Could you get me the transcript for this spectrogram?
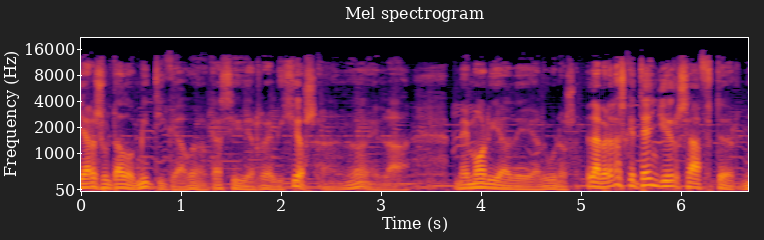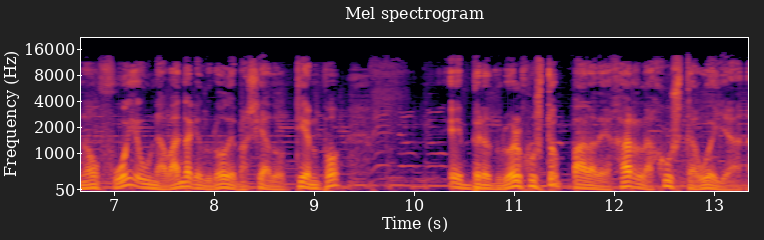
que ha resultado mítica, bueno, casi religiosa, ¿no? Memoria de algunos. La verdad es que Ten Years After no fue una banda que duró demasiado tiempo, eh, pero duró el justo para dejar la justa huella.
